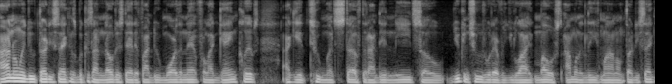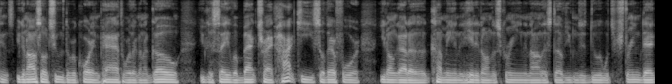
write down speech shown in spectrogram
I normally do 30 seconds because I noticed that if I do more than that for like game clips, I get too much stuff that I didn't need. So you can choose whatever you like most. I'm going to leave mine on 30 seconds. You can also choose the recording path where they're going to go. You can save a backtrack hotkey. So therefore, you don't got to come in and hit it on the screen and all that stuff. You can just do it with your Stream Deck,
